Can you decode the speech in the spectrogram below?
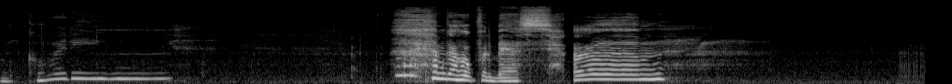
recording. I'm gonna hope for the best. Uh,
